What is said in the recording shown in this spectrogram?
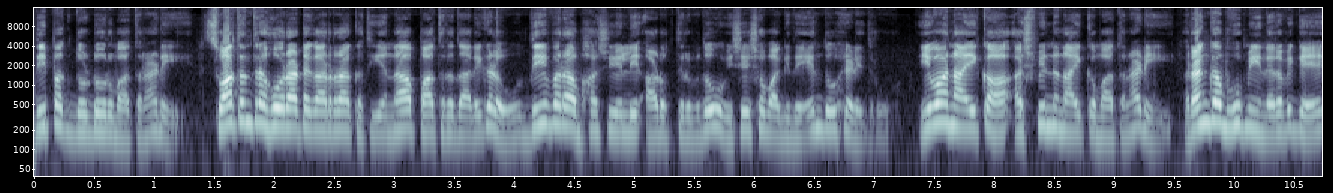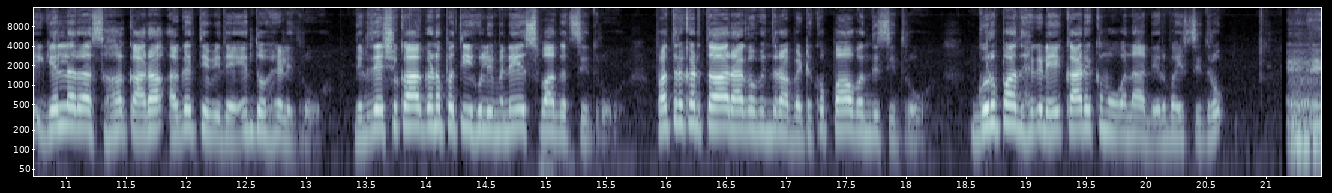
ದೀಪಕ್ ದೊಡ್ಡೂರು ಮಾತನಾಡಿ, ಸ್ವಾತಂತ್ರ್ಯ ಹೋರಾಟಗಾರರ ಕಥೆಯನ್ನ ಪಾತ್ರಧಾರಿಗಳು ದೇವರ ಭಾಷೆಯಲ್ಲಿ ಆಡುತ್ತಿರುವುದು ವಿಶೇಷವಾಗಿದೆ ಎಂದು ಹೇಳಿದರು. ಯುವ ನಾಯಕ ಅಶ್ವಿನ್ ನಾಯ್ಕ ಮಾತನಾಡಿ, ರಂಗಭೂಮಿ ನೆರವಿಗೆ ಎಲ್ಲರ ಸಹಕಾರ ಅಗತ್ಯವಿದೆ ಎಂದು ಹೇಳಿದರು. ನಿರ್ದೇಶಕ ಗಣಪತಿ ಹುಲಿಮನೆ ಸ್ವಾಗತಿಸಿದರು. ಪತ್ರಕರ್ತ ರಾಘವೇಂದ್ರ ಬೆಟಕೊಪ್ಪ ವಂದಿಸಿದರು. ಗುರುಪಾದ್ ಹೆಗಡೆ ಕಾರ್ಯಕ್ರಮವನ್ನು ನಿರ್ವಹಿಸಿದ್ರು. ಇದೆ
